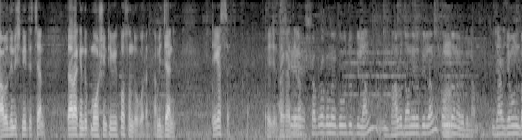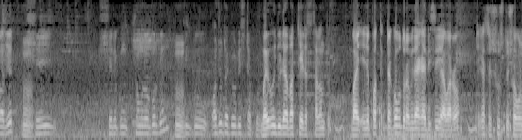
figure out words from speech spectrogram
ভালো জিনিস নিতে চান, তারা কিন্তু মহসিন টিভি পছন্দ করেন, আমি জানি, ঠিক আছে? এই যে দেখাই দিলাম। সব রকমের কবুতর দিলাম ভালো দামেরও দিলাম কম দামেরও দিলাম। যার যেমন বাজেট সেই সেরকম সংগ্রহ করবেন কিন্তু অযথা কেউ ডিস্টার্ব করবে ভাই ওই দুইটা বাচ্চা এটা স্থানান্তর। ভাই এই যে প্রত্যেকটা কবুতর আমি দেখাই দিছি আবারও ঠিক আছে? সুস্থ সবল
